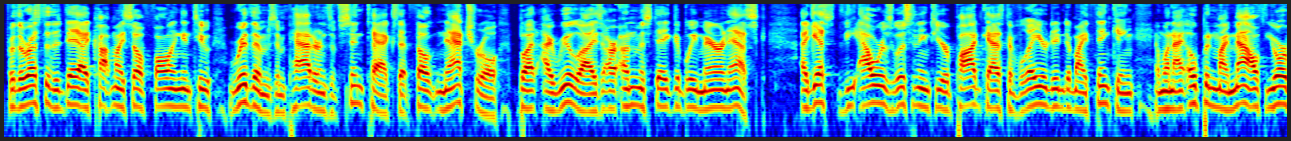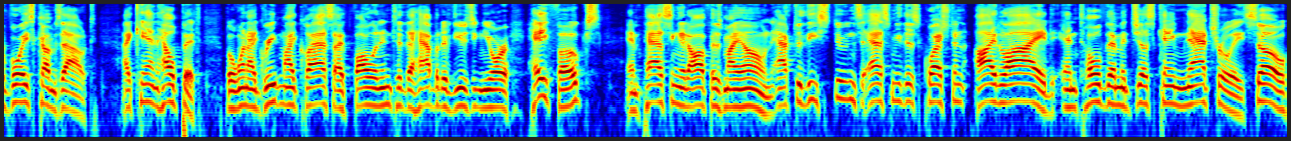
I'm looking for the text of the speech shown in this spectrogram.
For the rest of the day, I caught myself falling into rhythms and patterns of syntax that felt natural, but I realize are unmistakably Maron-esque. I guess the hours listening to your podcast have layered into my thinking, and when I open my mouth, your voice comes out. I can't help it, but when I greet my class, I've fallen into the habit of using your hey folks and passing it off as my own. After these students asked me this question, I lied and told them it just came naturally. So,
